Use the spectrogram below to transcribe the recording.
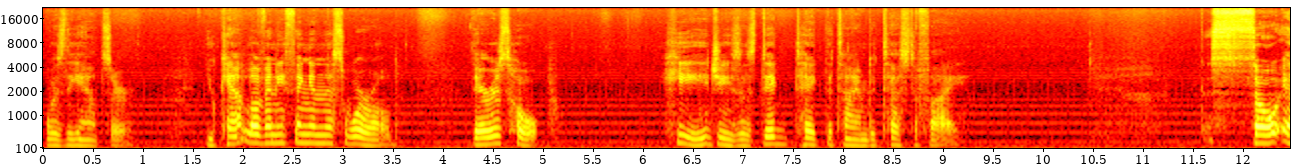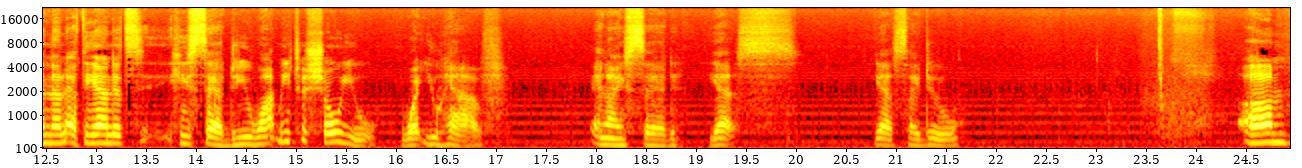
was the answer. You can't love anything in this world. There is hope. He, Jesus, did take the time to testify. So, and then at the end, it's he said, "Do you want me to show you what you have?" And I said, "Yes, yes, I do." Um.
